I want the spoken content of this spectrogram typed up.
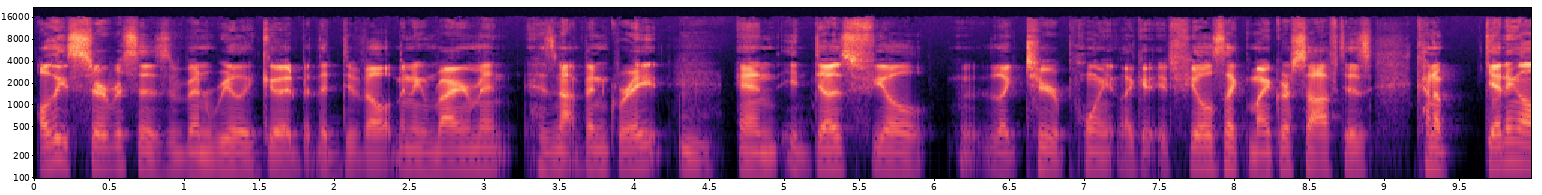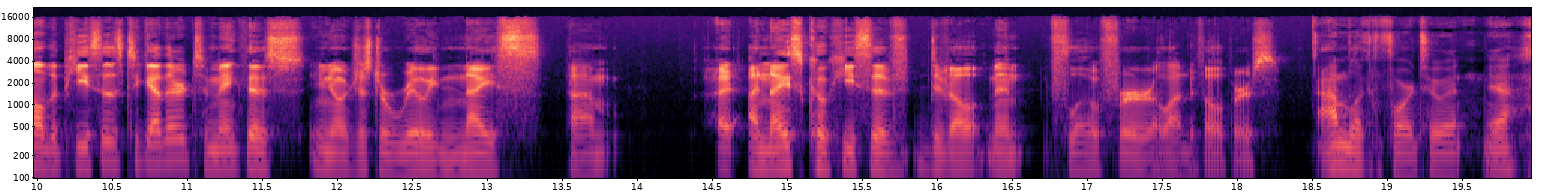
all these services have been really good, but the development environment has not been great. Mm. And it does feel like to your point, like it it feels like Microsoft is kind of getting all the pieces together to make this, you know, just a really nice um a, a nice cohesive development flow for a lot of developers. I'm looking forward to it. Yeah.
